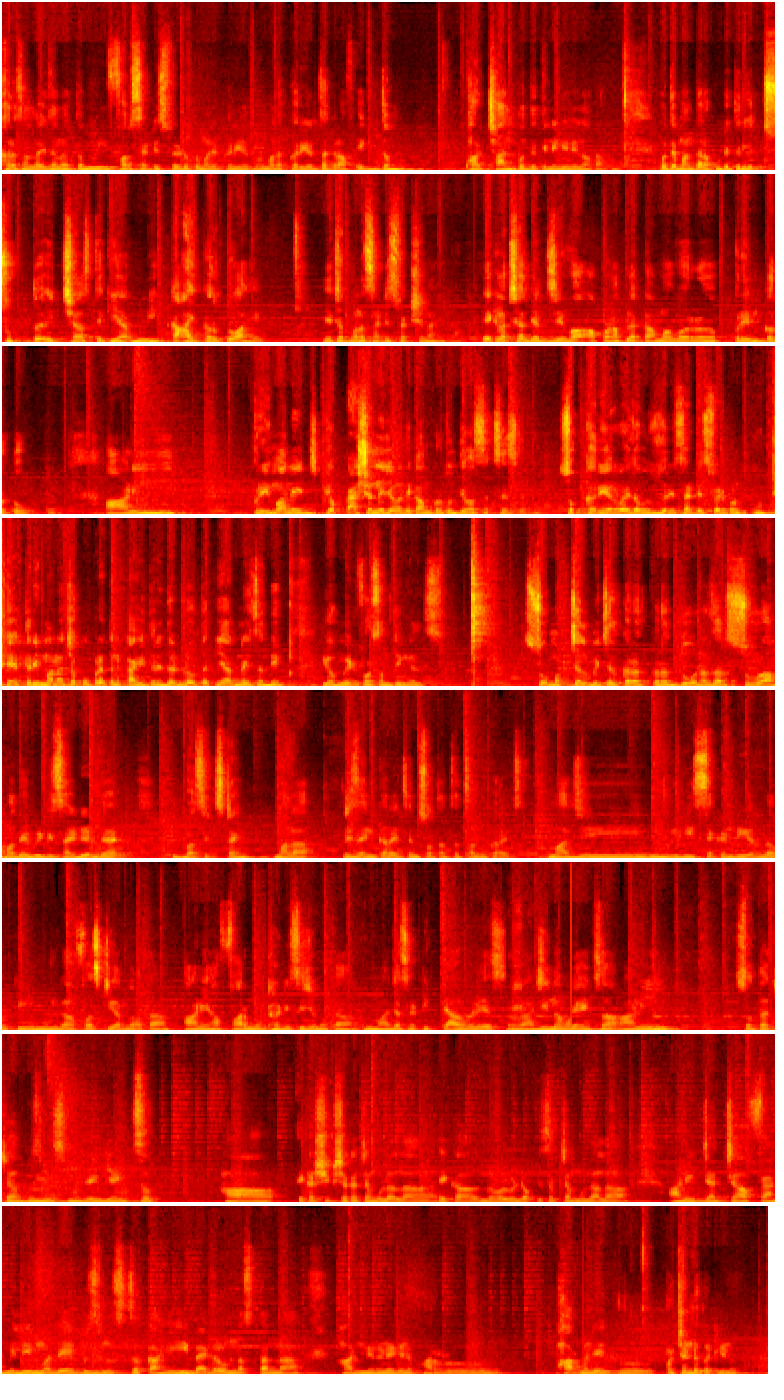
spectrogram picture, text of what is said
खरं सांगायचं ना तर मी फार सॅटिस्फाईड होतो माझ्या करिअरवर माझा करिअरचा ग्राफ एकदम फार छान पद्धतीने गेलेला होता. पण ते म्हणताना कुठेतरी एक सुप्त इच्छा असते की यार मी काय करतो आहे? याच्यात मला सॅटिस्फॅक्शन आहे का? एक लक्षात घ्या जेव्हा आपण आपल्या कामावर प्रेम करतो आणि प्रेमाने किंवा पॅशनने जेव्हा ते काम करतो तेव्हा सक्सेस येतो so career wise I was very satisfied पण कुठेतरी मनाच्या कोपऱ्यातून काहीतरी दडलं होतं की यार नाही Sandeep you have made for something else so मग चलबिचल करत करत दोन हजार सोळामध्ये वी डिसाइडेड दॅट बस इट्स टाईम मला रिझाईन करायचं आणि स्वतःचं चालू करायचं. माझी मुलगी सेकंड इयरला होती मुलगा फर्स्ट इयरला होता आणि हा फार मोठा डिसिजन होता. माझ्यासाठी त्यावेळेस राजीनामा द्यायचा आणि स्वतःच्या बिझनेसमध्ये यायचं. हा एका शिक्षकाच्या मुलाला एका गव्हर्मेंट ऑफिसरच्या मुलाला आणि ज्याच्या फॅमिलीमध्ये बिझनेसचं काहीही बॅकग्राऊंड नसताना हा निर्णय घेणं फार फार म्हणजे प्रचंड कठीण होतं.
